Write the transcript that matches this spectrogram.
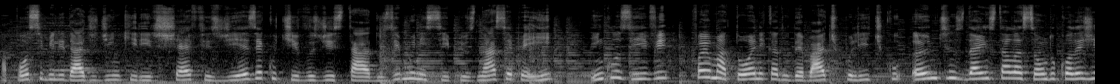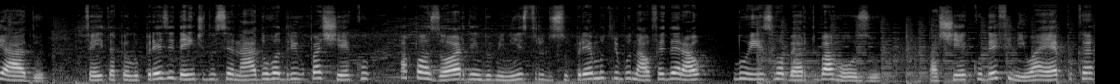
A possibilidade de inquirir chefes de executivos de estados e municípios na CPI, inclusive, foi uma tônica do debate político antes da instalação do colegiado, feita pelo presidente do Senado, Rodrigo Pacheco, após ordem do ministro do Supremo Tribunal Federal, Luiz Roberto Barroso. Pacheco definiu à época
